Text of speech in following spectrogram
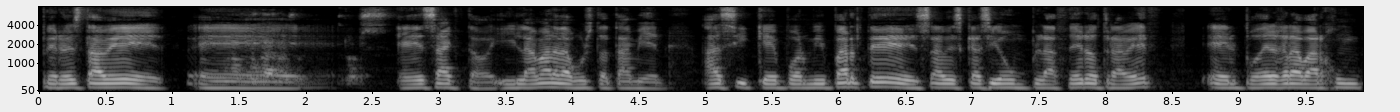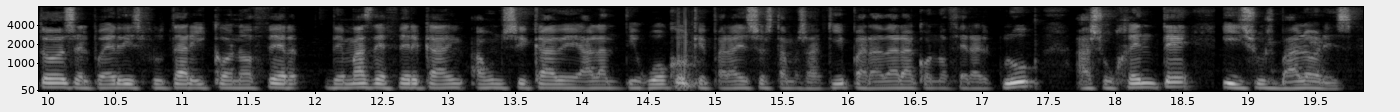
pero esta vez... Eh, exacto, y la mar da gusto también. Así que por mi parte, sabes que ha sido un placer otra vez el poder grabar juntos, el poder disfrutar y conocer de más de cerca, aún si cabe, al Antiguoco, que para eso estamos aquí, para dar a conocer al club, a su gente y sus valores.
